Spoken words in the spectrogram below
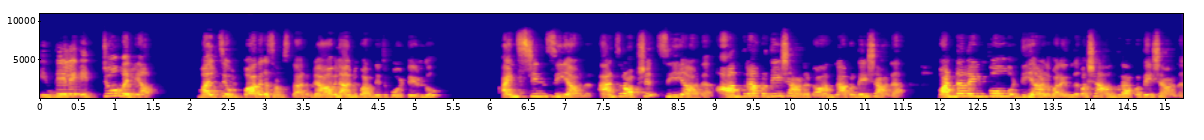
ഇന്ത്യയിലെ ഏറ്റവും വലിയ മത്സ്യ ഉൽപാദക സംസ്ഥാനം. രാവിലെ അനു പറഞ്ഞിട്ട് പോയിട്ടേ ഉള്ളൂ. ഐൻസ്റ്റീൻ സി ആണ്. ആൻസർ ഓപ്ഷൻ സി ആണ്. ആന്ധ്രാപ്രദേശ് ആണ് കേട്ടോ. ആന്ധ്രാപ്രദേശ് ആണ്. വണ്ടർ റെയിൻബോ ഡി ആണ് പറയുന്നത്. പക്ഷെ ആന്ധ്രാപ്രദേശ് ആണ്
